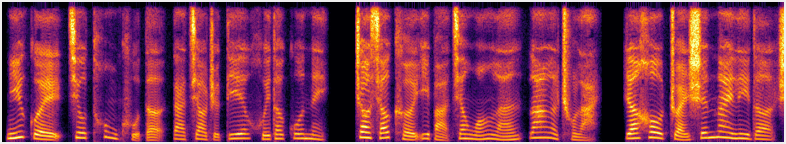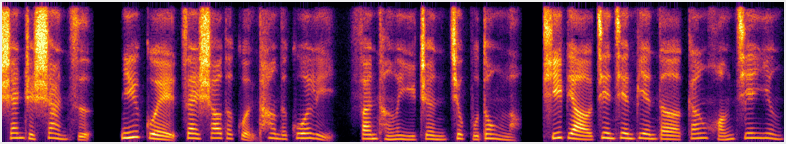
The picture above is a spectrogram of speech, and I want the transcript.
女鬼就痛苦的大叫着爹回到锅内。赵小可一把将王兰拉了出来，然后转身卖力的扇着扇子。女鬼在烧的滚烫的锅里翻腾了一阵就不动了，体表渐渐变得干黄坚硬。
